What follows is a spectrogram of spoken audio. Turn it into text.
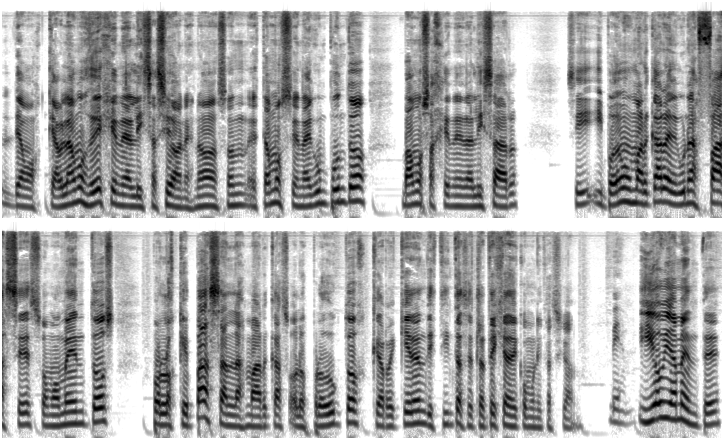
digamos, que hablamos de generalizaciones, ¿no? Son, estamos en algún punto, vamos a generalizar, ¿sí? Y podemos marcar algunas fases o momentos por los que pasan las marcas o los productos que requieren distintas estrategias de comunicación. Bien. Y obviamente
